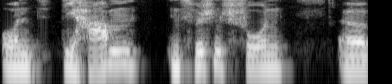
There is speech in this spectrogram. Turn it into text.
und die haben inzwischen schon äh,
